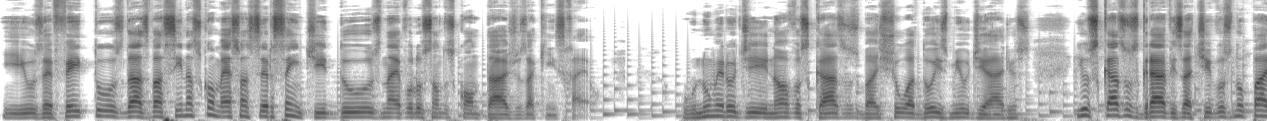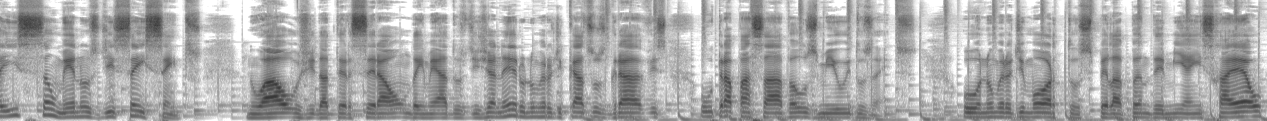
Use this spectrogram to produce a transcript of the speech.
E os efeitos das vacinas começam a ser sentidos na evolução dos contágios aqui em Israel. O número de novos casos baixou a 2 mil diários e os casos graves ativos no país são menos de 600. No auge da terceira onda em meados de janeiro, o número de casos graves ultrapassava os 1.200. O número de mortos pela pandemia em Israel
